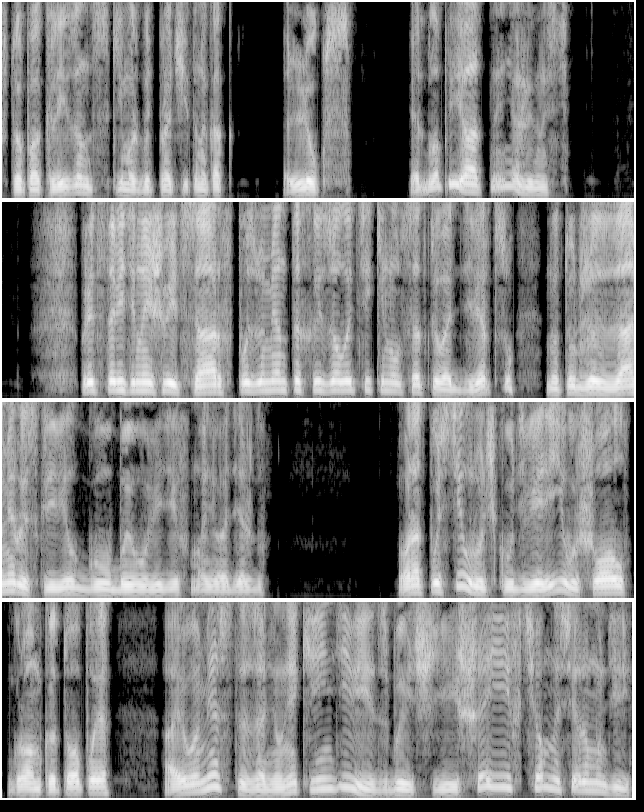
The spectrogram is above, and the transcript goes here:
что по-клизански может быть прочитано как «люкс». Это была приятная неожиданность. Представительный швейцар в позументах и золоте кинулся открывать дверцу, но тут же замер и скривил губы, увидев мою одежду. Он отпустил ручку двери и ушел, громко топая, а его место занял некий индивид с бычьей шеей в темно-сером мундире.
